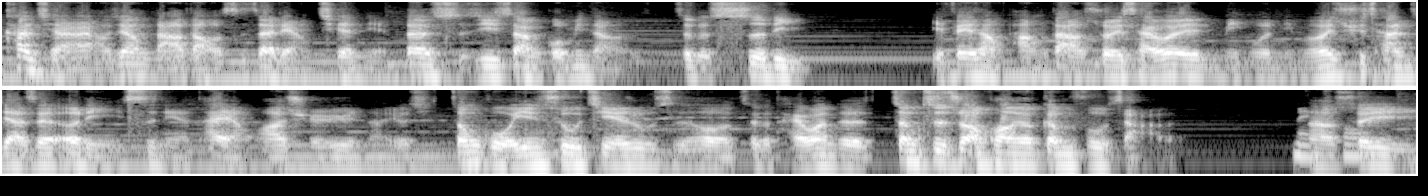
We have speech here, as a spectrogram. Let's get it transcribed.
看起来好像打倒是在两千年，但实际上国民党这个势力也非常庞大，所以才会铭文你们会去参加这个二零一四年的太阳花学运啊。尤其中国因素介入之后，这个台湾的政治状况又更复杂了。那所以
